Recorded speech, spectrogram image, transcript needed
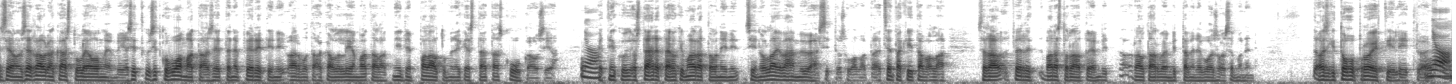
se on sen raudan kanssa tulee ongelmia. Ja sitten sit kun huomataan se, että ne ferritiiniarvot alkaa olla liian matalat, niin niiden palautuminen kestää taas kuukausia. Joo. Et niin kun, jos tähdätään johonkin maratoniin, niin siinä ollaan jo vähän myöhässä sitten, jos huomataan. Et sen takia tavallaan se ra- varastorautojen rauta-arvojen mittaminen voisi olla semmoinen, varsinkin tuohon projektiin liittyen. Joo.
